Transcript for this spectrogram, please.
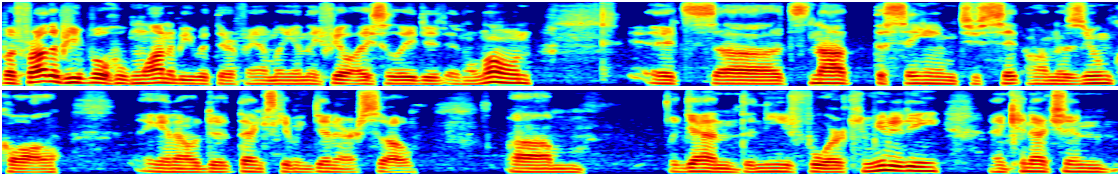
But for other people who want to be with their family and they feel isolated and alone it's uh it's not the same to sit on a zoom call you know to thanksgiving dinner so um again the need for community and connection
